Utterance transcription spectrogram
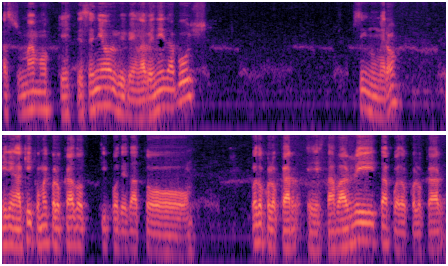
Asumamos que este señor vive en la avenida Bush, sin número. Miren aquí como he colocado tipo de dato, puedo colocar esta barrita, puedo colocar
